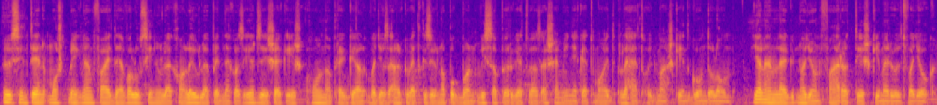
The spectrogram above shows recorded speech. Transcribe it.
Őszintén most még nem fáj, de valószínűleg, ha leülepednek az érzések, és holnap reggel vagy az elkövetkező napokban visszapörgetve az eseményeket, majd lehet, hogy másként gondolom. Jelenleg nagyon fáradt és kimerült vagyok.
